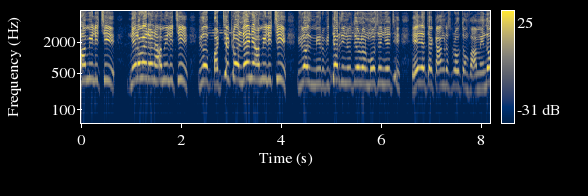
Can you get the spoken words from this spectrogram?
హామీలు ఇచ్చి నెరవేరని హామీలు ఇచ్చి ఈరోజు బడ్జెట్లో లేని హామీలు ఇచ్చి ఈరోజు మీరు విద్యార్థి నిరుద్యోగులను మోసం చేసి ఏదైతే కాంగ్రెస్ ప్రభుత్వం ఫామ్ అయిందో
